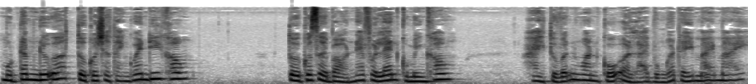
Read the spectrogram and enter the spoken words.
Một năm nữa tôi có trở thành Wendy không? Tôi có rời bỏ Neverland của mình không? Hay tôi vẫn ngoan cố ở lại vùng đất ấy mãi mãi?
